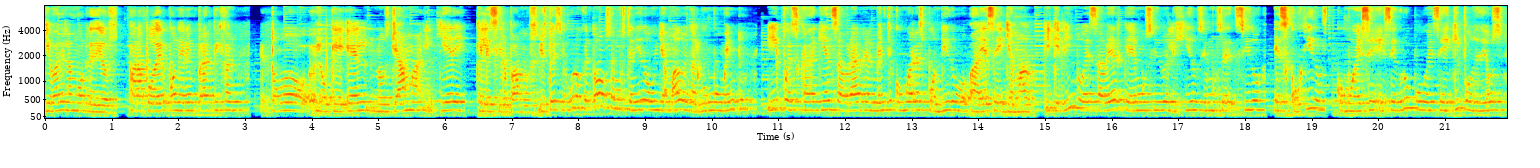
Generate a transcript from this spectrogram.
llevar el amor de Dios, para poder poner en práctica todo lo que Él nos llama y quiere que le sirvamos. Yo estoy seguro que todos hemos tenido un llamado en algún momento y pues cada quien sabrá realmente cómo ha respondido a ese llamado. Y qué lindo es saber que hemos sido elegidos y hemos sido escogidos como ese, ese grupo, ese equipo de Dios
